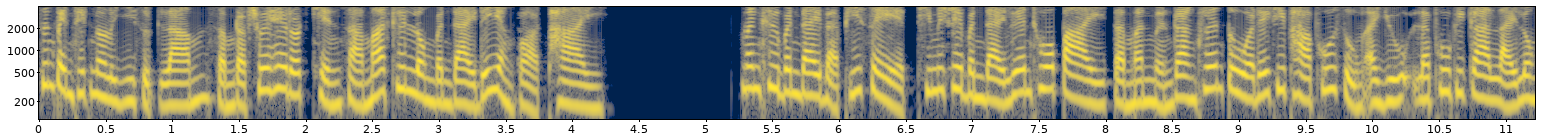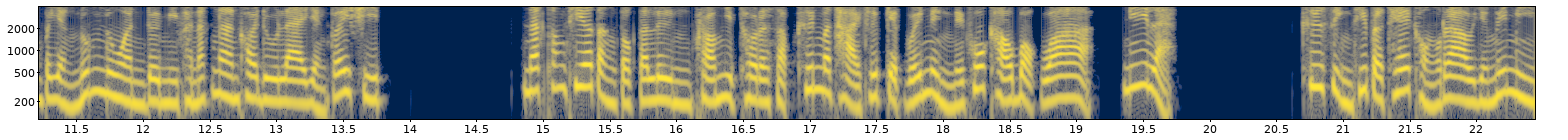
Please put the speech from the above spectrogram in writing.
ซึ่งเป็นเทคโนโลยีสุดล้ำสำหรับช่วยให้รถเข็นสามารถขึ้นลงบันไดได้อย่างปลอดภัย มันคือบันไดแบบพิเศษที่ไม่ใช่บันไดเลื่อนทั่วไป แต่มันเหมือนรางเคลื่อนตัวได้ที่พาผู้สูงอายุและผู้พิการไหลลงไปอย่างนุ่มนวลโดยมีพนักงานคอยดูแลอย่างใกล้ชิด นักท่องเที่ยวต่างตกตะลึงพร้อมหยิบโทรศัพท์ขึ้นมาถ่ายคลิปเก็บไว้หนึ่งในพวกเขาบอกว่า นี่แหละ คือสิ่งที่ประเทศของเรายังไม่มี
